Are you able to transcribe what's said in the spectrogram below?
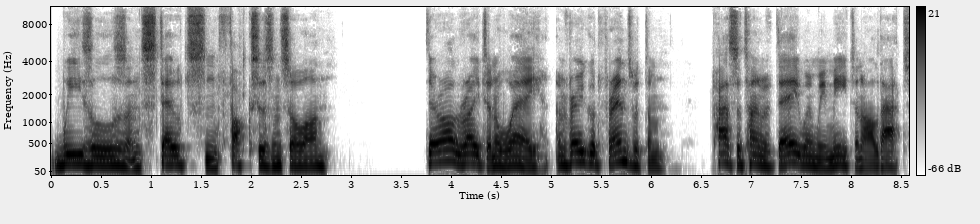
weasels and stoats and foxes and so on. They're all right in a way. I'm very good friends with them. Pass the time of day when we meet and all that.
